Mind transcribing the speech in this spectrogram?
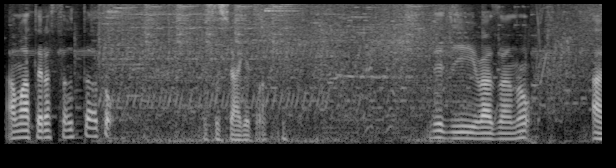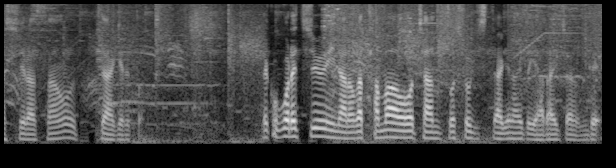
アマテラスさん打った後、お寿司あげてますね。で、G 技のアシュラさんを打ってあげると。で、ここで注意なのが、弾をちゃんと処理してあげないとやられちゃうんで、し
